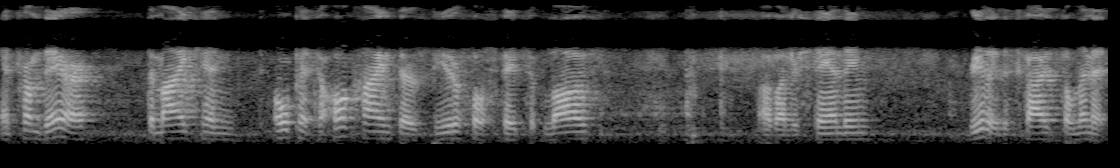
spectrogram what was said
And from there, the mind can open to all kinds of beautiful states of love, of understanding. Really, the sky's the limit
